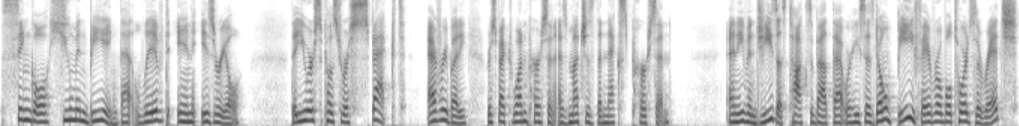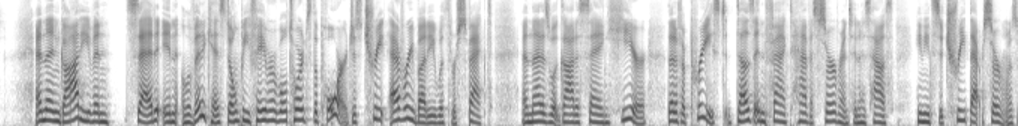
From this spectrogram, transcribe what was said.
single human being that lived in Israel. That you were supposed to respect everybody, respect one person as much as the next person. And even Jesus talks about that, where he says, Don't be favorable towards the rich. And then God even said in Leviticus, don't be favorable towards the poor. Just treat everybody with respect. And that is what God is saying here that if a priest does in fact have a servant in his house, he needs to treat that servant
